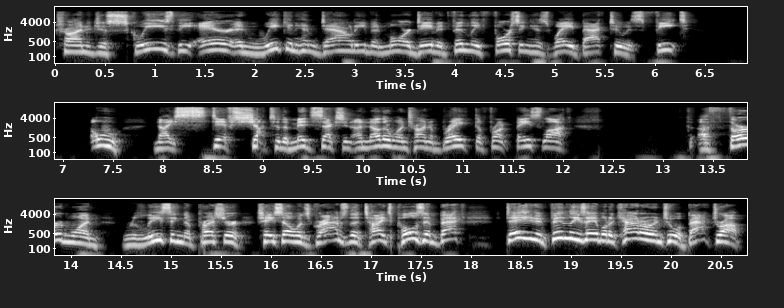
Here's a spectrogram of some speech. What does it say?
Trying to just squeeze the air and weaken him down even more. David Finlay forcing his way back to his feet. Oh, nice stiff shot to the midsection. Another one trying to break the front face lock. A third one releasing the pressure. Chase Owens grabs the tights, pulls him back. David Finlay is able to counter into a backdrop.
